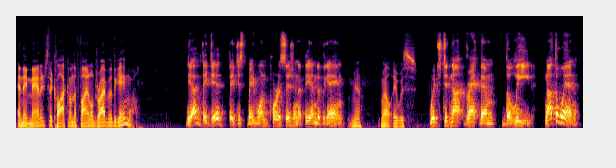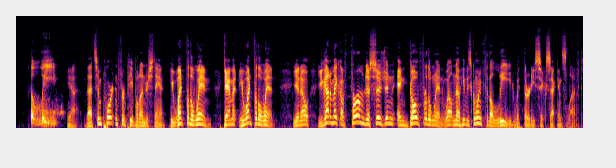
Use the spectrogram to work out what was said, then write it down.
and they managed the clock on the final drive of the game well. Yeah, they did. They just made one poor decision at the end of the game, Yeah. Well, it was, which did not grant them the lead, not the win, the lead. yeah. That's important for people to understand. He went for the win. Damn it. He went for the win. You know, you got to make a firm decision and go for the win. Well, no, he was going for the lead with 36 seconds left.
